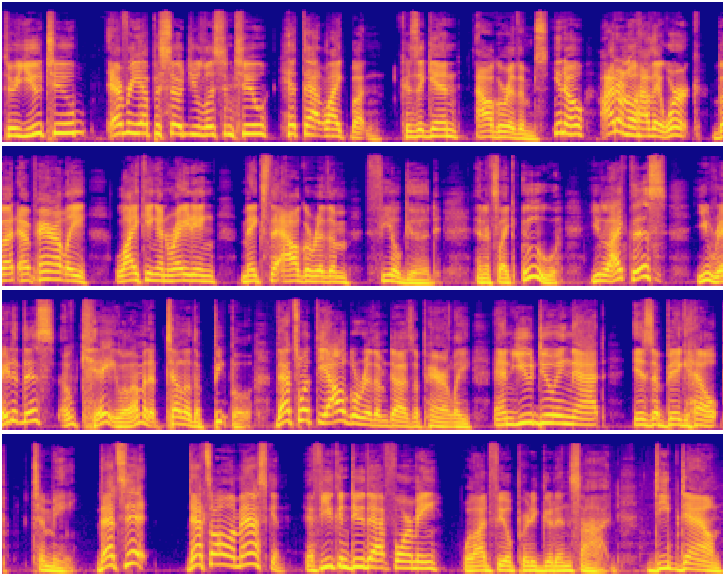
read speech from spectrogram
through YouTube, every episode you listen to, hit that like button. Cause again, algorithms, you know, I don't know how they work, but apparently liking and rating makes the algorithm feel good. And it's like, ooh, you like this? You rated this? Okay. Well, I'm going to tell other people. That's what the algorithm does, apparently. And you doing that is a big help to me. That's it. That's all I'm asking. If you can do that for me, well, I'd feel pretty good inside, deep down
